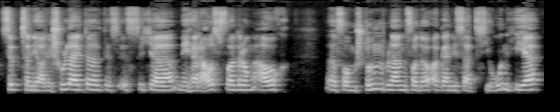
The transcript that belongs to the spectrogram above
17 Jahre Schulleiter. Das ist sicher eine Herausforderung auch äh, vom Stundenplan, von der Organisation her.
